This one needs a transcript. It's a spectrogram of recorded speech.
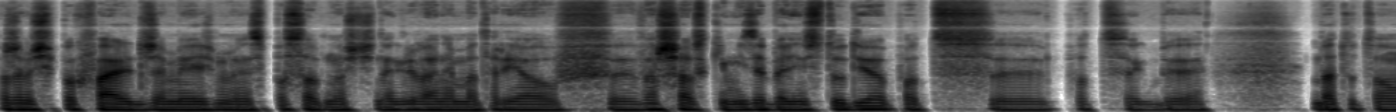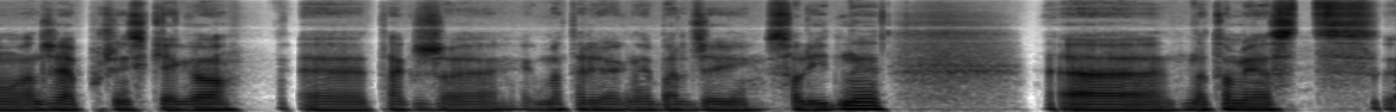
możemy się pochwalić, że mieliśmy sposobność nagrywania materiałów w warszawskim Izabelin Studio pod, yy, pod jakby batutą Andrzeja Puczyńskiego. Yy, także materiał jak najbardziej solidny. E, natomiast e,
